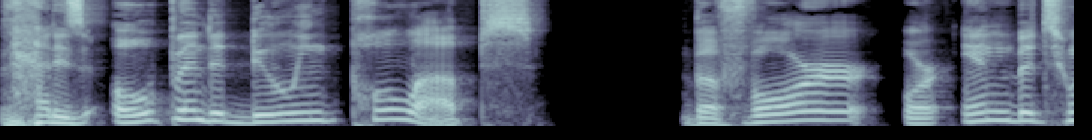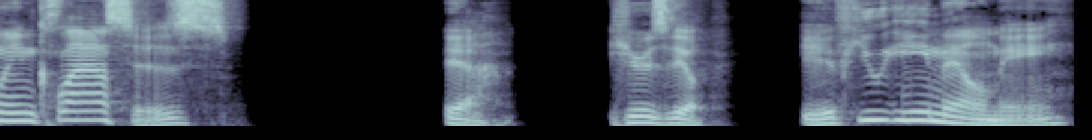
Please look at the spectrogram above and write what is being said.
that is open to doing pull ups before or in between classes, yeah, here's the deal. If you email me,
